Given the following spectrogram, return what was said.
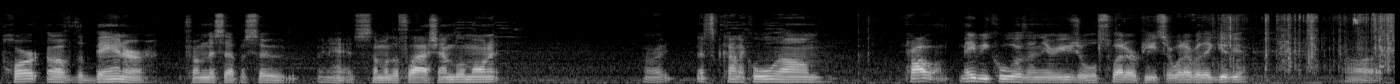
part of the banner from this episode. And it has some of the Flash emblem on it. Alright, that's kind of cool. Um, probably, maybe cooler than your usual sweater piece or whatever they give you. Alright.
